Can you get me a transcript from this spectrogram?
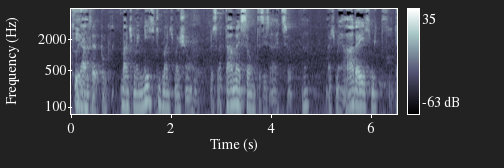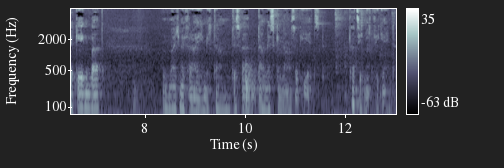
zu Ja. welchem Zeitpunkt? Manchmal nicht und manchmal schon. Das war damals so und das ist heute so. Ne? Manchmal hadere ich mit der Gegenwart und manchmal freue ich mich dann. Das war damals genauso wie jetzt. Da hat sich nicht viel geändert.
